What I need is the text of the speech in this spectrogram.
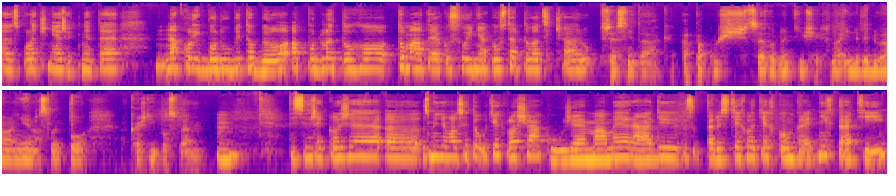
eh, společně řekněte, na kolik bodů by to bylo a podle toho to máte jako svoji nějakou startovací čáru? Přesně tak. A pak už se hodnotí všechno individuálně, naslepo každý po svém. Hmm. Ty jsi řekl, že uh, zmiňoval si to u těch vlašáků, že máme je rádi tady z těchto těch konkrétních tratí.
